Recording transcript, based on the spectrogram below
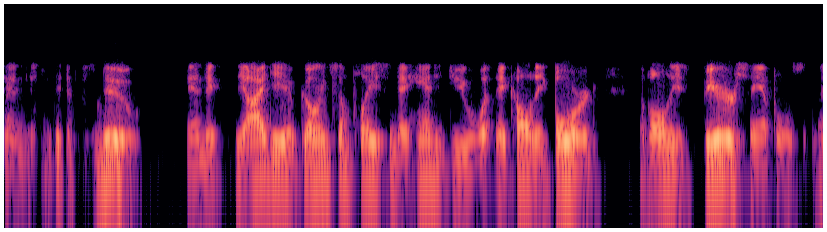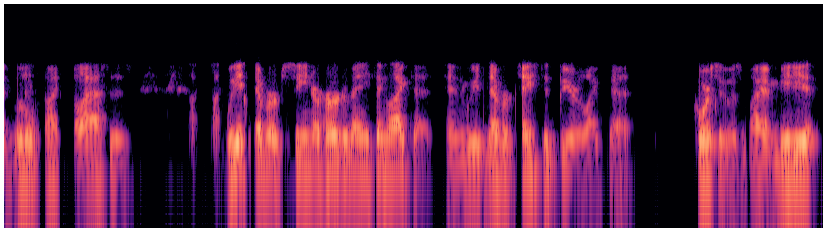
and it was new. And the, the idea of going someplace and they handed you what they called a board of all these beer samples in little tiny glasses. We had never seen or heard of anything like that, and we had never tasted beer like that. Of course, it was my immediate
